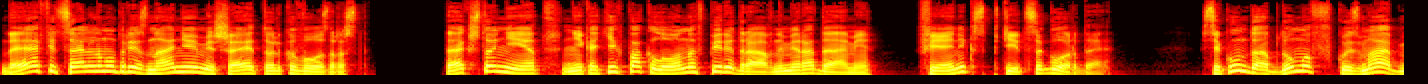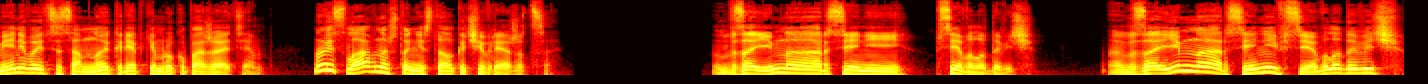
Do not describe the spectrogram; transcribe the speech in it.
Да и официальному признанию мешает только возраст. Так что нет, никаких поклонов перед равными родами. Феникс – птица гордая. Секунду обдумав, Кузьма обменивается со мной крепким рукопожатием. Ну и славно, что не стал кочевряжиться. «Взаимно, Арсений Всеволодович». «Взаимно, Арсений Всеволодович»,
